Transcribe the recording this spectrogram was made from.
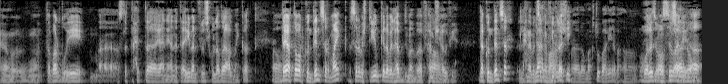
انت برضو إيه آه، اصل انت حتة يعني أنا تقريبا فلوسي كلها ضايعة على المايكات. آه. ده يعتبر كوندنسر مايك بس أنا بشتريهم كده بالهبد ما بفهمش آه. قوي فيها. ده condenser اللي إحنا بنسجل فيه دلوقتي؟ لو مكتوب عليه بقى. هو لازم مكتوب عليه. آه.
